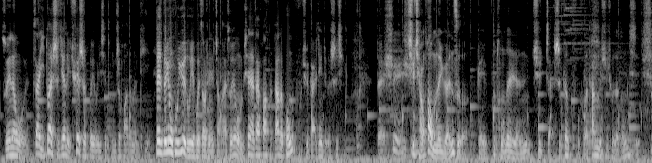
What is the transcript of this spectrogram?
所以呢，我在一段时间里确实会有一些同质化的问题，这对用户阅读也会造成一些障碍。所以我们现在在花很大的功夫去改进这个事情。对，是是去强化我们的原则，给不同的人去展示更符合他们需求的东西。是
